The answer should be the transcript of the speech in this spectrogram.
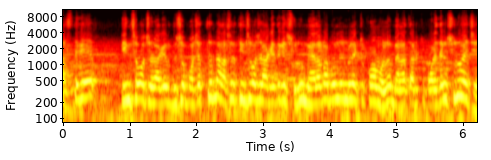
আজ থেকে তিনশো বছর আগে, দুশো পঁচাত্তর না আসলে তিনশো বছর আগে থেকে শুরু, মেলাটা বললেন বলে একটু কম হলো, মেলা তার একটু পরে থেকে শুরু হয়েছে।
